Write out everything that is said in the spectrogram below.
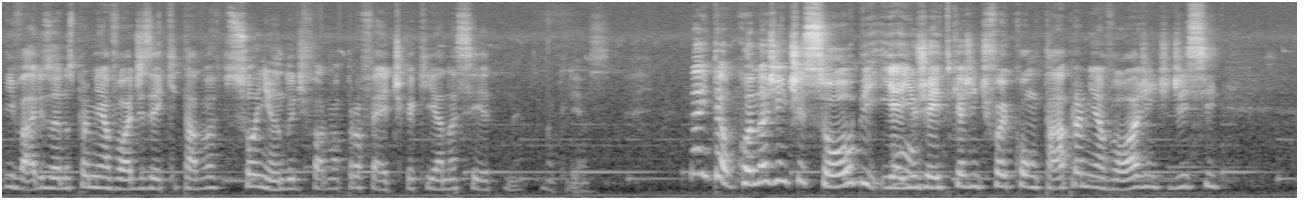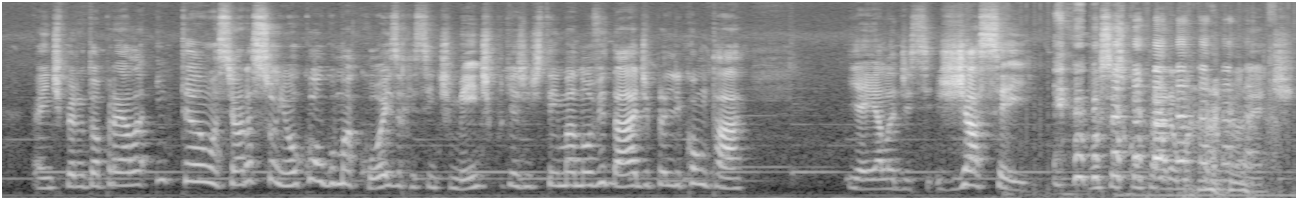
e vários anos pra minha avó dizer que tava sonhando de forma profética que ia nascer, né? Uma criança. Não, então, quando a gente soube, e aí o jeito que a gente foi contar pra minha avó, a gente disse. A gente perguntou pra ela, então, a senhora sonhou com alguma coisa recentemente, porque a gente tem uma novidade pra lhe contar. E aí ela disse: Já sei, vocês compraram uma caminhonete.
